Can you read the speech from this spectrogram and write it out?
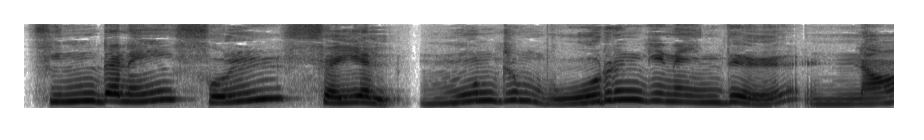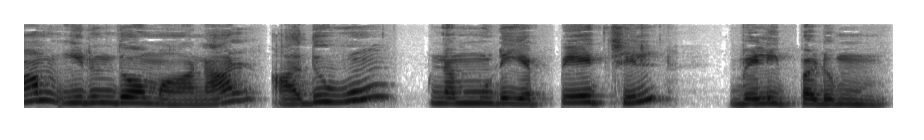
சிந்தனை சொல் செயல் மூன்றும் ஒருங்கிணைந்து நாம் இருந்தோமானால் அதுவும் நம்முடைய பேச்சில் வெளிப்படும்.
